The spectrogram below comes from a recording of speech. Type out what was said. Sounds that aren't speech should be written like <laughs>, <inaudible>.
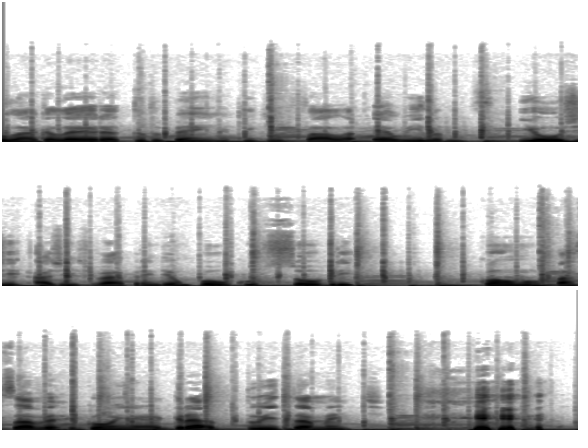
Olá galera, tudo bem? Aqui quem fala é o Willams e hoje a gente vai aprender um pouco sobre como passar vergonha gratuitamente. <laughs>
